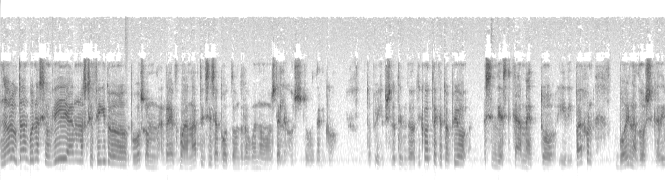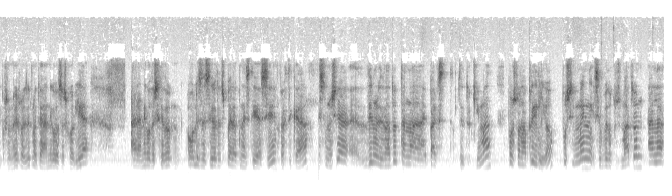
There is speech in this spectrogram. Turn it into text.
Νέο lockdown μπορεί να συμβεί αν μας ξεφύγει το ποσό ρεύμα ανάπτυξης από τον τελεγμένο στέλεχος, το ιδανικό. Το οποίο έχει υψηλότερη μεταδοτικότητα και το οποίο συνδυαστικά με το ήδη υπάρχον μπορεί να δώσει. Δηλαδή, οι προσωμιώσει μα δείχνουν ότι ανοίγοντας τα σχολεία Άρα ανοίγοντα σχεδόν όλες τις δραστηριότητες πέρα από την εστίαση, πρακτικά, στην ουσία ε, δίνουν τη δυνατότητα να υπάρξει το τρίτο κύμα προς τον Απρίλιο, που σημαίνει σε επίπεδο κρουσμάτων, αλλά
